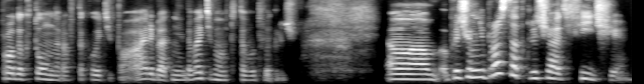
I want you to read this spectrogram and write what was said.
продукт оунеров такой типа, а, ребят, не, давайте мы вот это вот выключим. А, Причем не просто отключать фичи,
